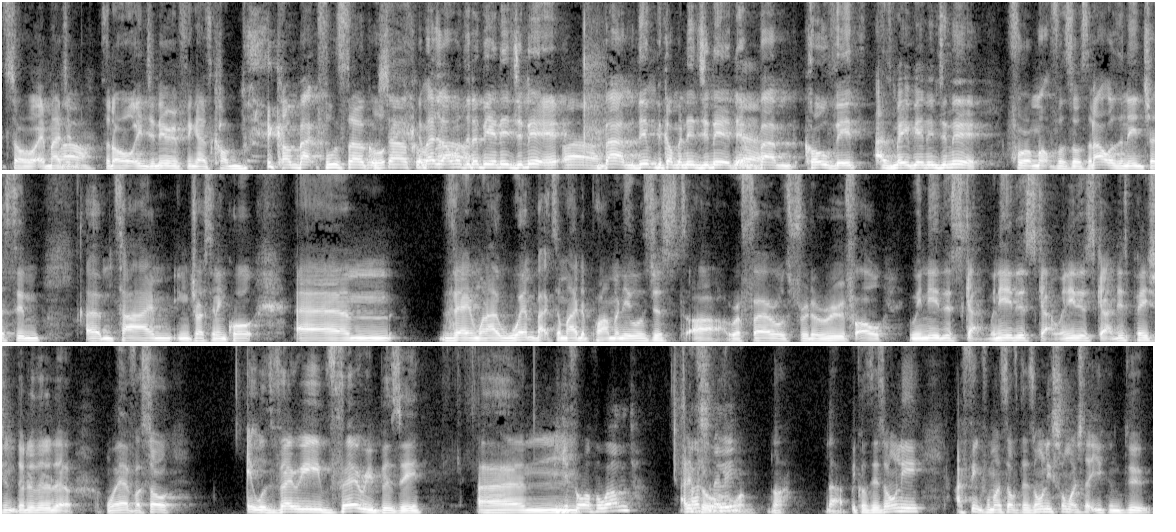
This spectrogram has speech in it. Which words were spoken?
So imagine, Wow. so the whole engineering thing has come come back full circle. Full circle, Imagine I wanted to be an engineer. Wow. Bam, didn't become an engineer. Then Yeah. bam, COVID has made me an engineer for a month or so. So that was an interesting um, time, interesting in quote. Um, then when I went back to my department, it was just ah, referrals through the roof. Oh, we need this scan, we need this scan, we need this scan, this patient, da da da da, whatever. So it was very, very busy. Um, Did you feel overwhelmed? I didn't personally? feel overwhelmed. No, no, because there's only, I think for myself, there's only so much that you can do.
